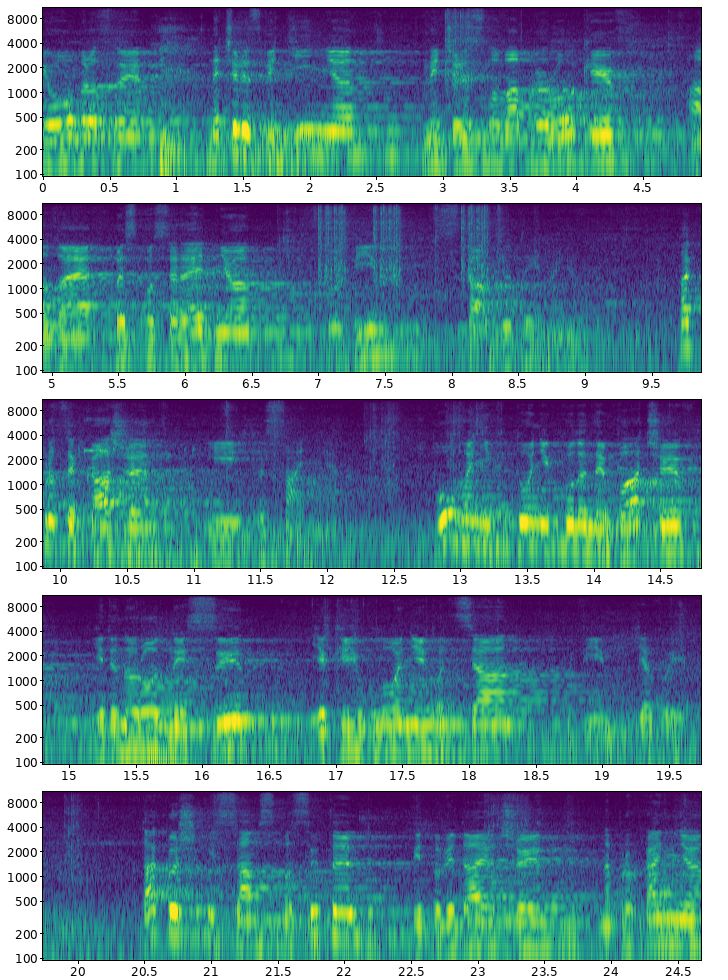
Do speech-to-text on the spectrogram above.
і образи, не через видіння, не через слова пророків, але безпосередньо, бо Він став людиною. Так про це каже і Писання. Бога ніхто ніколи не бачив, єдинородний син, який в лоні Отця Він явив. Також і сам Спаситель, відповідаючи на прохання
